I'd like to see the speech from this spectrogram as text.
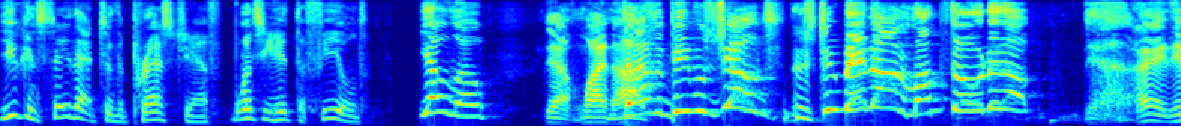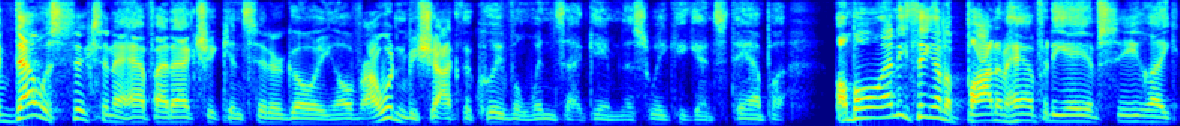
you can say that to the press, Jeff. Once you hit the field, YOLO. Yeah, why not? Donovan Peoples Jones. There's two men on him. I'm throwing it up. Yeah, all right. If that was six and a half, I'd actually consider going over. I wouldn't be shocked if Cleveland wins that game this week against Tampa. Amal anything on the bottom half of the AFC. Like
